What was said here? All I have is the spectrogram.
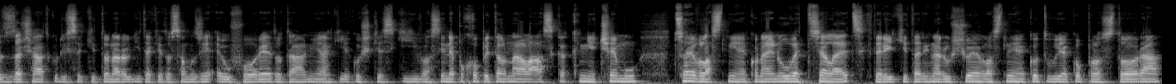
z začátku, když se ti to narodí, tak je to samozřejmě euforie, totální nějaký jako štěstí, vlastně nepochopitelná láska k něčemu, co je vlastně jako najednou vetřelec, který ti tady narušuje vlastně jako tvůj jako prostor a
